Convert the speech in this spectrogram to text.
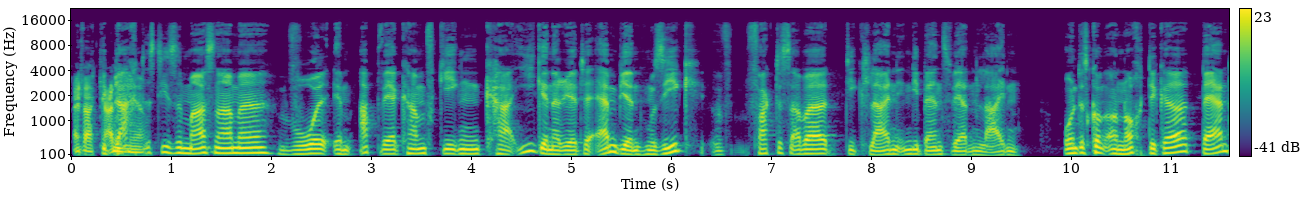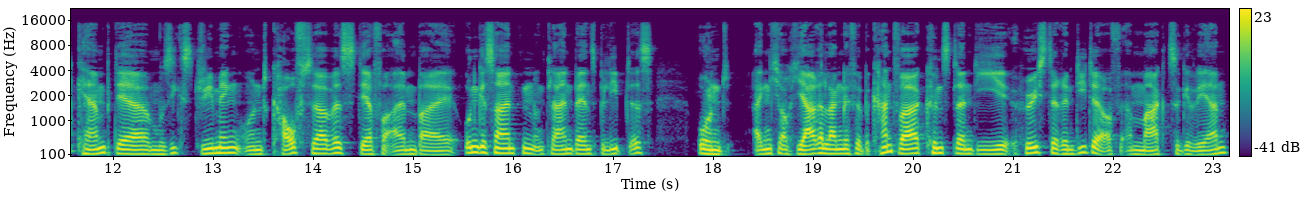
Einfach gar Gedacht nicht mehr. ist diese Maßnahme wohl im Abwehrkampf gegen KI-generierte Ambient-Musik. Fakt ist aber, die kleinen Indie-Bands werden leiden. Und es kommt auch noch dicker. Bandcamp, der Musikstreaming- und Kaufservice, der vor allem bei ungesignten und kleinen Bands beliebt ist und eigentlich auch jahrelang dafür bekannt war, Künstlern die höchste Rendite auf, am Markt zu gewähren,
